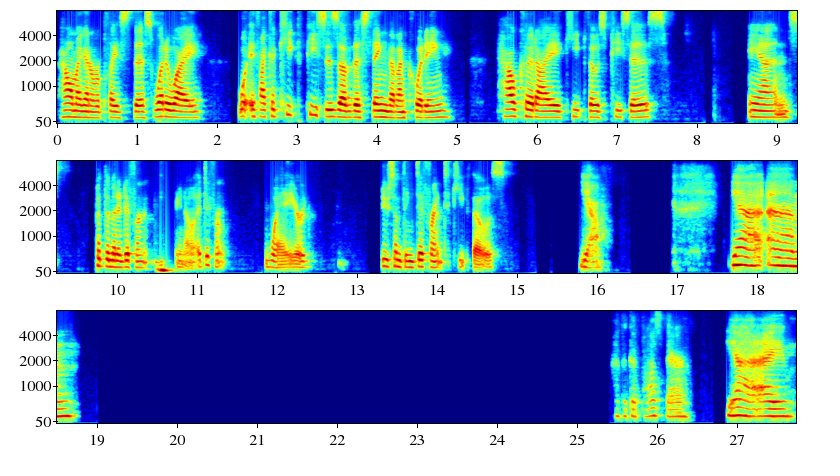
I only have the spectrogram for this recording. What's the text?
How am i going to replace this? What do i what if i could keep pieces of this thing that i'm quitting how could i keep those pieces and put them in a different you know a different way or do something different to keep those? Yeah. Yeah um a good pause there. Yeah, I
